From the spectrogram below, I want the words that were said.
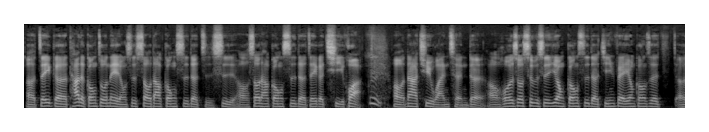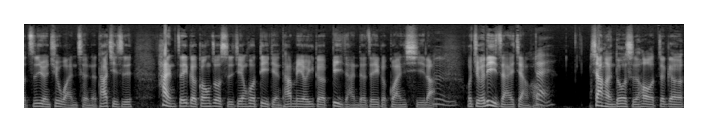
呃这个他的工作内容是受到公司的指示哦，受到公司的这个企划，嗯，哦那去完成的哦，或者说是不是用公司的经费、用公司的呃资源去完成的？它其实和这个工作时间或地点它没有一个必然的这个关系啦。嗯，我举个例子来讲哈。对。像很多时候，这个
